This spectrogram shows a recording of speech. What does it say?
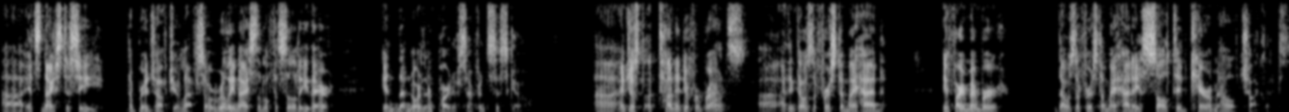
uh, it's nice to see the bridge off to your left. So, a really nice little facility there in the northern part of San Francisco. Uh, and just a ton of different brands. Uh, I think that was the first time I had if I remember, that was the first time I had a salted caramel chocolate.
